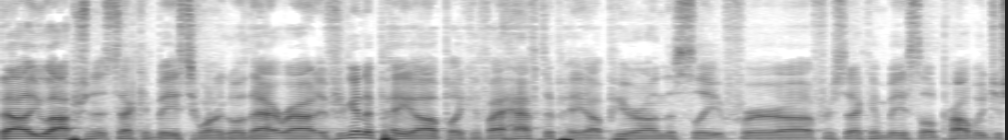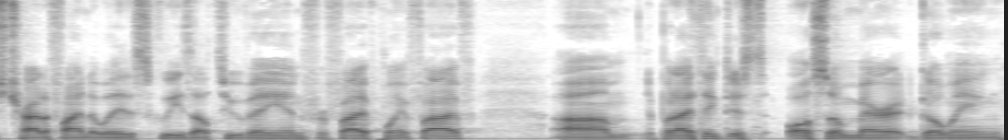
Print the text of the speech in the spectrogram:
value option at second base. You want to go that route. If you're going to pay up, like if I have to pay up here on the slate for uh, for second base, I'll probably just try to find a way to squeeze Altuve in for 5.5. Um, but I think there's also merit going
